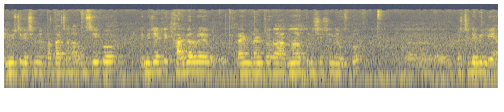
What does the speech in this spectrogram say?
इन्वेस्टिगेशन में पता चला। उसी को इमीडिएटली खारगर में क्राइम ब्रांच और अरनाल पुलिस स्टेशन ने उसको कस्टडी में लिया।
